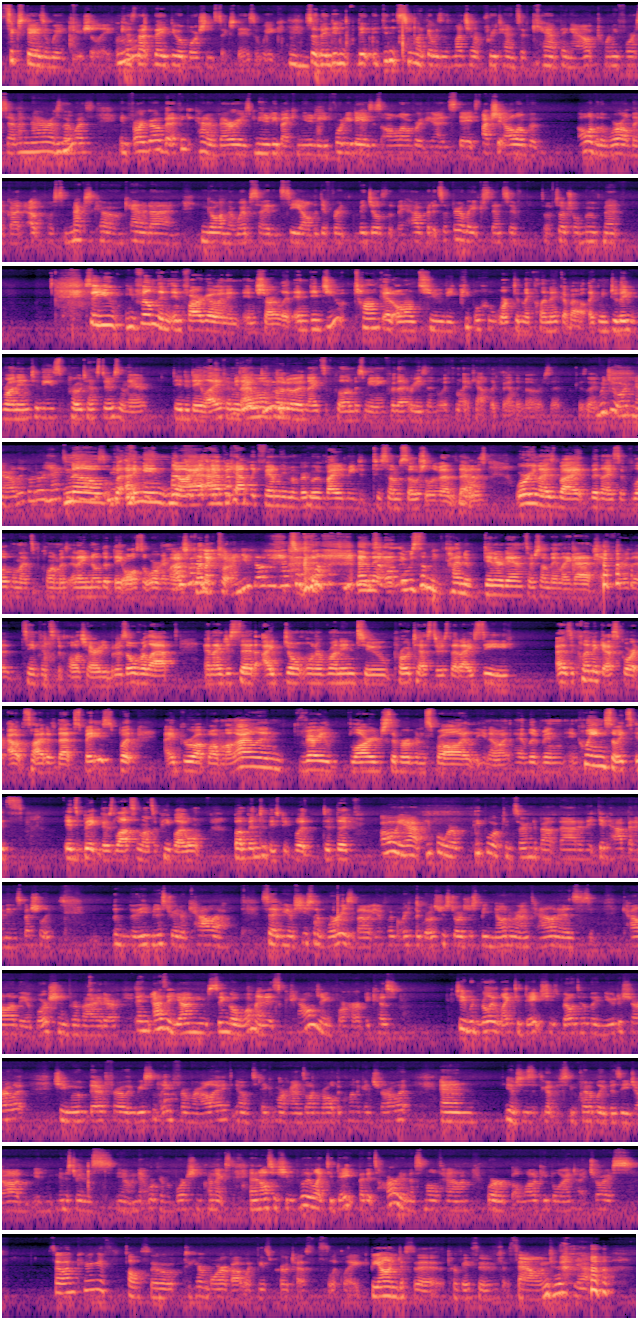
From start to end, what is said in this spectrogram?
six days a week usually because Mhm. that they do abortions six days a week Mhm. so they didn't they, it didn't seem like there was as much of a pretense of camping out 24-7 there as there Mhm. was in fargo but i think it kind of varies community by community 40 days is all over the united states actually all over all over the world they've got outposts in mexico and canada and you can go on their website and see all the different vigils that they have but it's a fairly extensive social movement So you, you filmed in, in Fargo and in, in Charlotte, and did you talk at all to the people who worked in the clinic about, like, I mean, do they run into these protesters in their day to day life? I mean, They I won't go to a Knights of Columbus meeting for that reason with my Catholic family members, because I would you ordinarily go to a night No, but I mean, no. I, I have a Catholic family member who invited me to, to some social event that Yeah. was organized by the Knights of local Knights of Columbus, and I know that they also organized. I was wondering, clinic. like, can you go to Knights of Columbus? and the, it was some kind of dinner dance or something like that for the St. Vincent de Paul charity, but it was overlapped. And I just said, I don't want to run into protesters that I see as a clinic escort outside of that space. But I grew up on Long Island, very large suburban sprawl. I, you know, I, I live in, in Queens, so it's it's it's big. There's lots and lots of people. I won't bump into these people. Did the Oh yeah, people were people were concerned about that, and it did happen. I mean, especially the, the administrator Calla said, you know, she sort of worries about you know the grocery stores just being known around town as Calla, the abortion provider. And as a young single woman, it's challenging for her because she would really like to date. She's relatively new to Charlotte. She moved there fairly recently from Raleigh, you know, to take a more hands-on role at the clinic in Charlotte, and you know, she's got this incredibly busy job administering this, you know, network of abortion clinics. And then also she would really like to date, but it's hard in a small town where a lot of people are anti-choice. So I'm curious also to hear more about what these protests look like beyond just a pervasive sound. Yeah.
